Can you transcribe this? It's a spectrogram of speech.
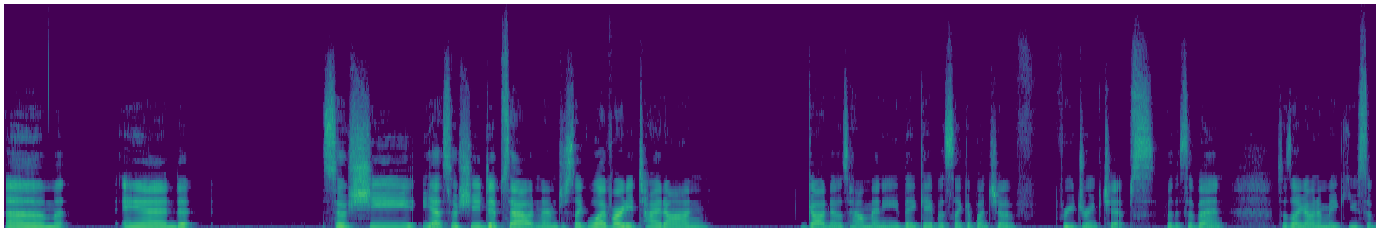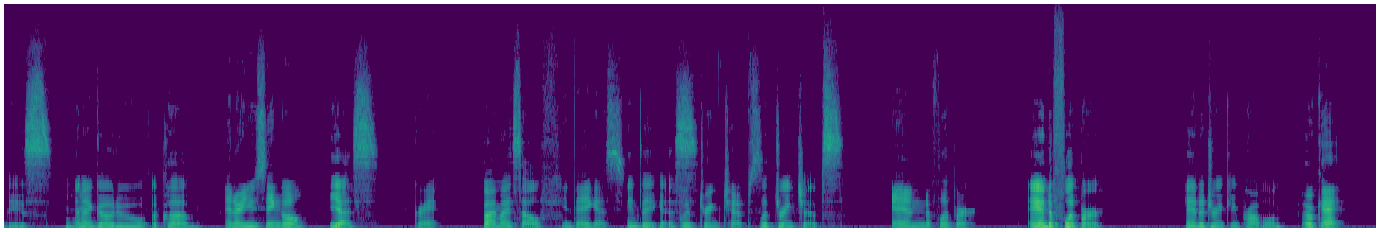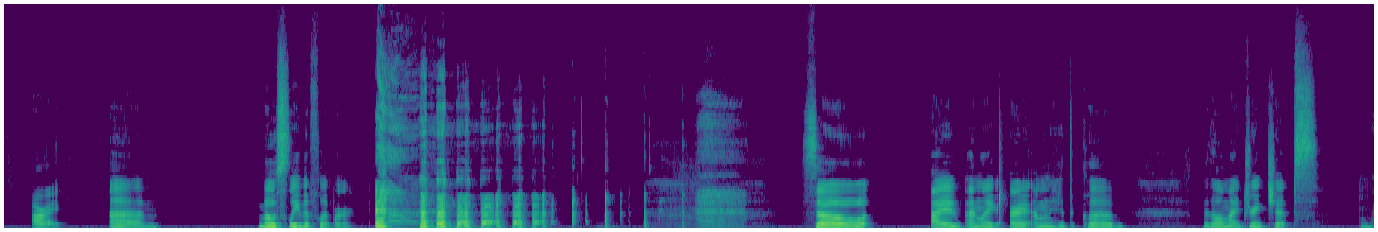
Um, and so she, yeah, so she dips out, and I'm just like, well, I've already tied on God knows how many. They gave us like a bunch of free drink chips for this event. So I was like, I'm to make use of these. And I go to a club. And are you single? Yes, Great. by myself In Vegas. in Vegas With drink chips. with drink chips and a flipper. and a flipper and a drinking problem. Okay. All right. Um, mostly the flipper. so I I'm like, all right, I'm gonna hit the club with all my drink chips.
